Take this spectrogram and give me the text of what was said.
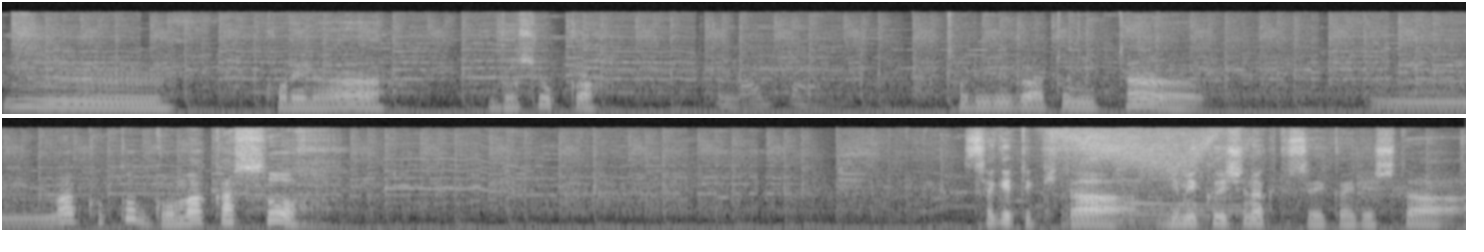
うーんこれな。どうしようか。何パントリルがあと2ターン。うーんまあここごまかそう。下げてきた。夢食いしなくて正解でした。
